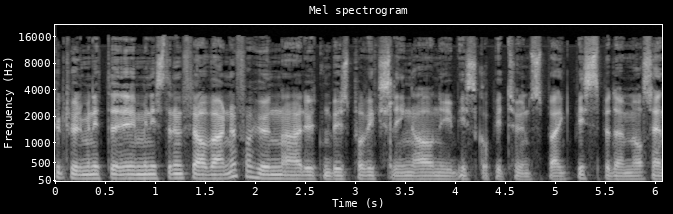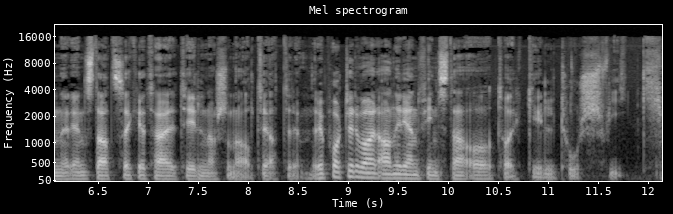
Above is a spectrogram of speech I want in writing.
kulturministeren fraværende, for hun er utenbys på vigsling av ny biskop i Tunsberg bispedømme og sender en statssekretær til Nationaltheatret. Reporter var Ann Finstad og Torkil Torsvik.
